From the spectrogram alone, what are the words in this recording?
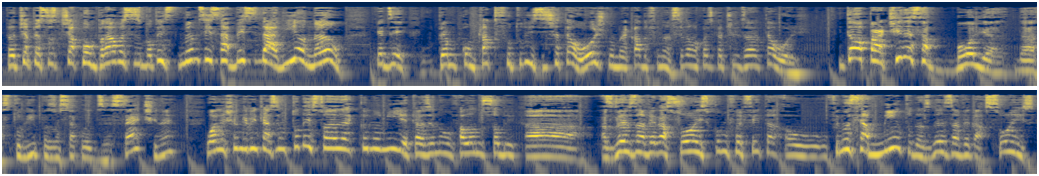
Então tinha pessoas que já compravam esses botões, mesmo sem saber se daria ou não. Quer dizer, o termo contrato futuro existe até hoje no mercado financeiro, é uma coisa que é utilizada até hoje. Então, a partir dessa bolha das tulipas no século XVII, né, o Alexandre vem trazendo toda a história da economia, trazendo, falando sobre ah, as grandes navegações, como foi feita o financiamento das grandes navegações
